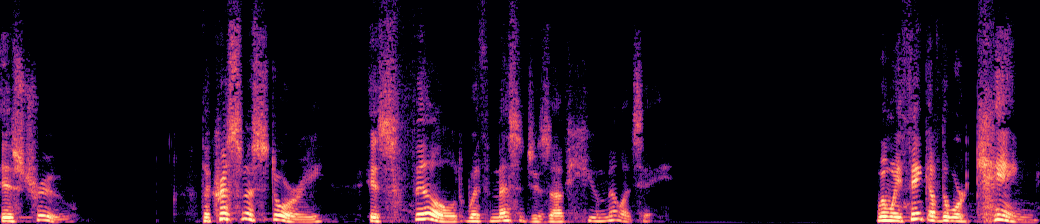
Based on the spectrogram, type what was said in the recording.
is true. The Christmas story is filled with messages of humility. When we think of the word king,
